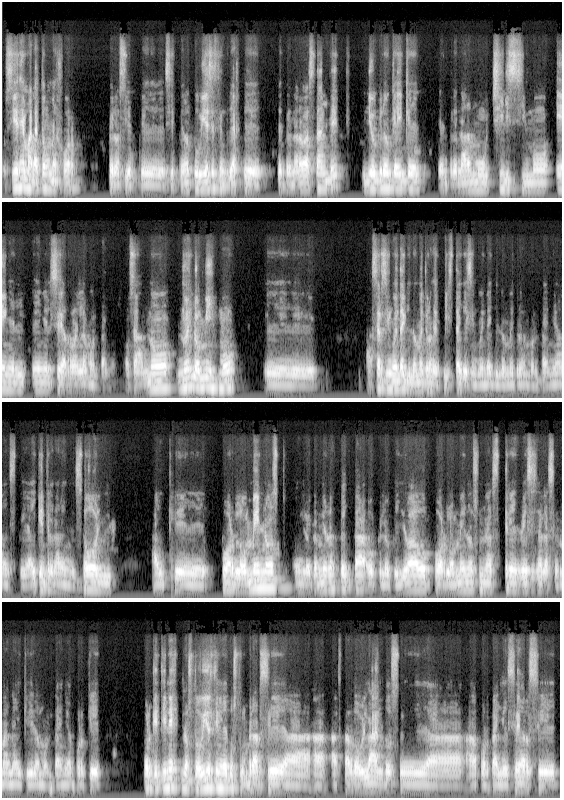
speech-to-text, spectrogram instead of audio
si es de maratón mejor, pero si es que, si es que no tuvieses tendrías que, que entrenar bastante yo creo que hay que entrenar muchísimo en el, en el cerro, en la montaña. O sea, no, no es lo mismo eh, hacer 50 kilómetros de pista que 50 kilómetros de montaña. Este, hay que entrenar en el sol, hay que, por lo menos, en lo que a mí respecta, o que lo que yo hago, por lo menos unas tres veces a la semana hay que ir a montaña, porque, porque tienes, los tobillos tienen que acostumbrarse a, a, estar doblándose, a, a fortalecerse,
